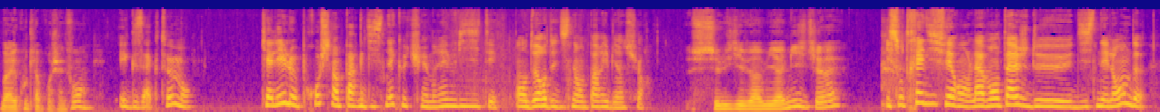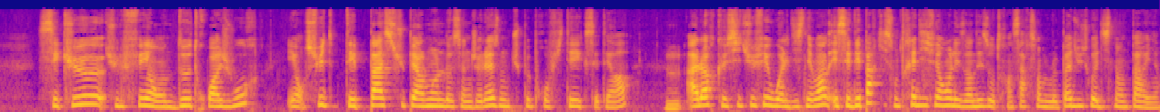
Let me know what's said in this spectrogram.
Bah écoute, la prochaine fois. Exactement. Quel est le prochain parc Disney que tu aimerais visiter? En dehors de Disneyland Paris, bien sûr. Celui qui est vers Miami, je dirais? Ils sont très différents. L'avantage de Disneyland, c'est que tu le fais en 2-3 jours et ensuite t'es pas super loin de Los Angeles donc tu peux profiter, etc. Mm. Alors que si tu fais Walt Disney World, et c'est des parcs qui sont très différents les uns des autres, hein, ça ressemble pas du tout à Disneyland Paris. hein.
